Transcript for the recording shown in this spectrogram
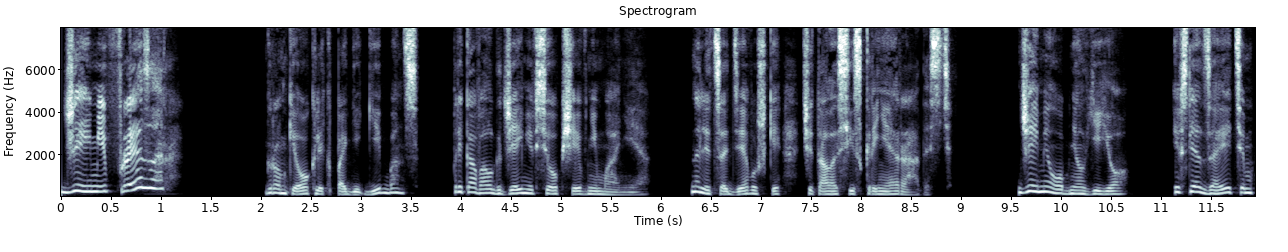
«Джейми Фрезер?» Громкий оклик Пегги Гиббонс приковал к Джейми всеобщее внимание. На лице девушки читалась искренняя радость. Джейми обнял ее, и вслед за этим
